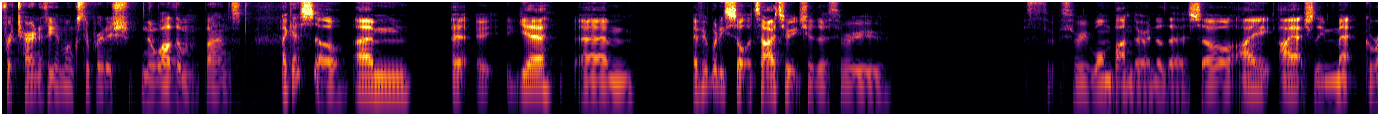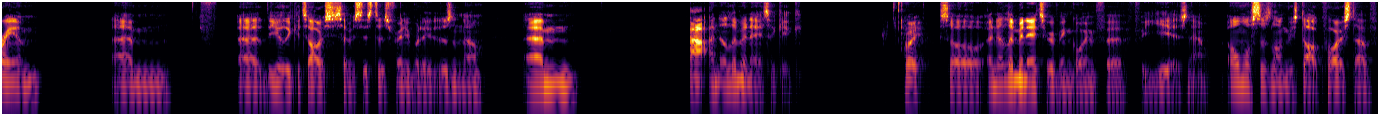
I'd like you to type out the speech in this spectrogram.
fraternity amongst the British Noatham bands? I guess so. Um, uh, uh, yeah, um, everybody's sort of tied to each other through th- through one band or another. So I I actually met Graham, um, uh, the other guitarist of Seven Sisters. For anybody that doesn't know, um, at an Eliminator gig. Right. So an Eliminator have been going for for years now, almost as long as Dark Forest have,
